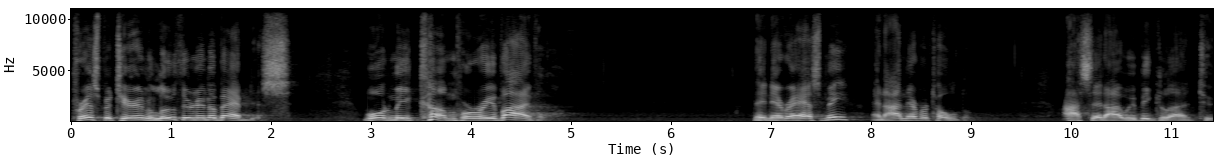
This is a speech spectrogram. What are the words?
Presbyterian, Lutheran, and a Baptist, wanted me come for a revival. They never asked me, and I never told them. I said I would be glad to.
